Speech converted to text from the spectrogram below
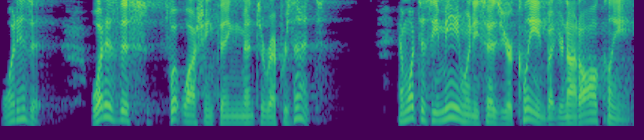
What is it? What is this foot washing thing meant to represent? And what does he mean when he says you're clean, but you're not all clean?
